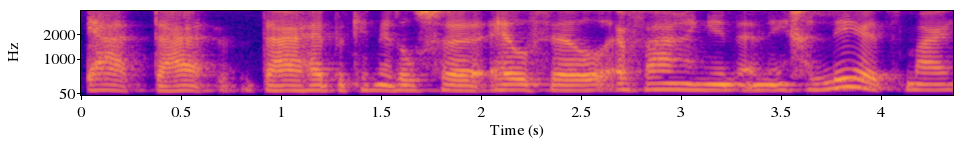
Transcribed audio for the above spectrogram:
Ja, daar, daar heb ik inmiddels uh, heel veel ervaring in en in geleerd. Maar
